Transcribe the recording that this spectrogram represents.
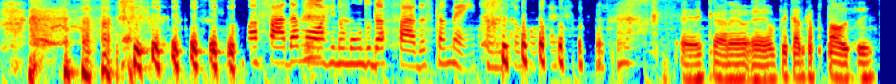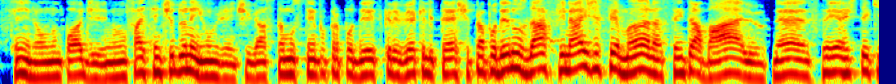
uma fada morre no mundo das fadas também, quando isso acontece. É, cara, é, é um pecado capital isso aí. Sim, não, não pode, não faz sentido nenhum, gente. Gastamos tempo para poder escrever aquele teste, para poder nos dar finais de semana sem trabalho, né? Sem a gente ter que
